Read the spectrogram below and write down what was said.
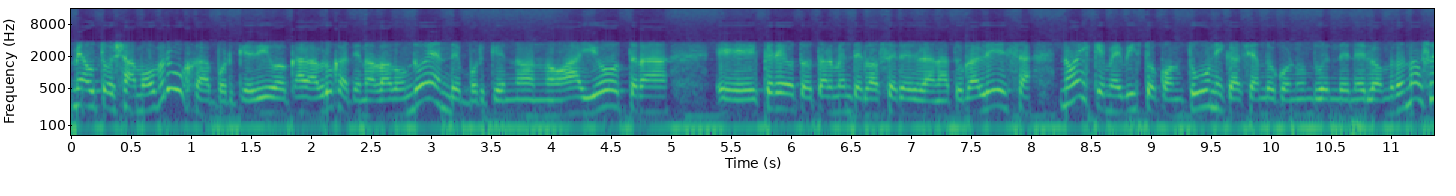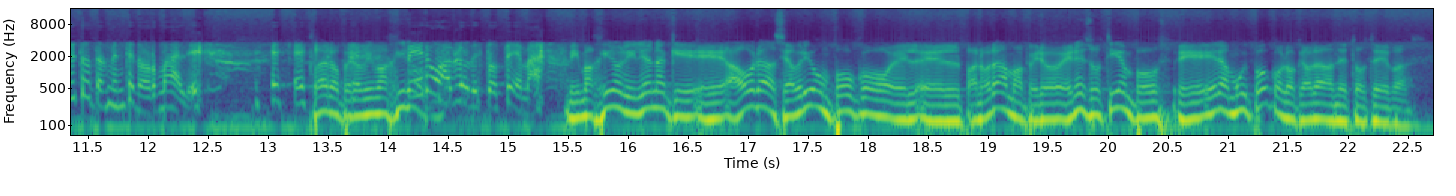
me auto llamo bruja porque digo cada bruja tiene al lado un duende porque no no hay otra eh, creo totalmente en los seres de la naturaleza. No es que me he visto con túnicas y ando con un duende en el hombro no soy totalmente normal ¿eh? claro pero me imagino pero hablo de estos temas. Me imagino Liliana que eh, ahora se abrió un poco el, panorama pero en esos tiempos era muy poco lo que hablaban de estos temas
